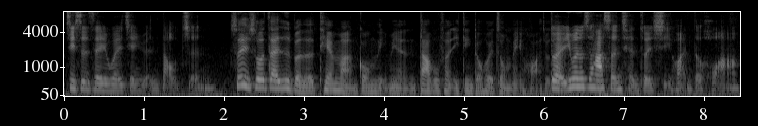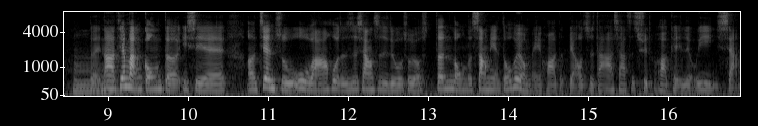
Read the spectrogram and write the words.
祭祀这一位建元道真。所以说，在日本的天满宫里面，大部分一定都会种梅花就对，就对，因为那是他生前最喜欢的花。嗯、对，那天满宫的一些呃建筑物啊，或者是像是如果说有灯笼的上面，都会有梅花的标志，大家下次去的话可以留意一下。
